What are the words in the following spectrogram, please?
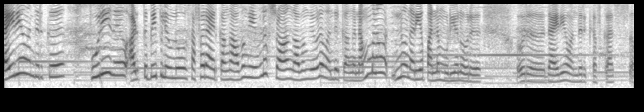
தைரியம் வந்திருக்கு. புரியுது. அடுத்த பீப்புள் எவ்வளோ சஃபர் ஆயிருக்காங்க. அவங்க எவ்வளோ ஸ்ட்ராங் அவங்க எவ்வளோ வந்திருக்காங்க. நம்மளும் இன்னும் நிறைய பண்ண முடியும்னு ஒரு ஒரு தைரியம் வந்திருக்கு அஃப்கோர்ஸ் ஸோ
